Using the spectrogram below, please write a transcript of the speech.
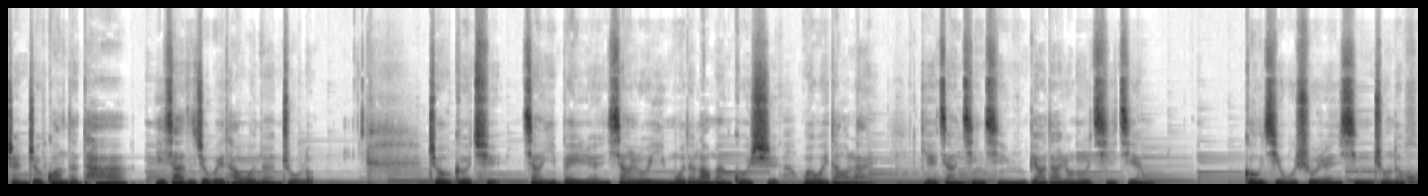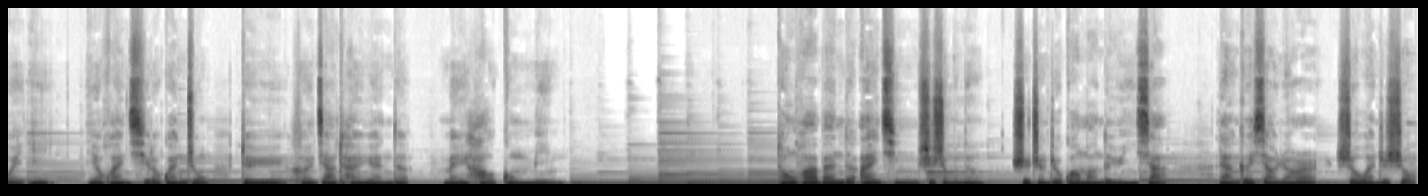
枕着光的他》，一下子就被他温暖住了？这首歌曲将一辈人相濡以沫的浪漫故事娓娓道来，也将亲情表达融入其间，勾起无数人心中的回忆，也唤起了观众对于阖家团圆的美好共鸣。童话般的爱情是什么呢？是枕着光芒的云下，两个小人儿手挽着手，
